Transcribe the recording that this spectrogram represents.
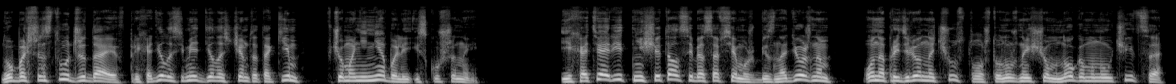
но большинству джедаев приходилось иметь дело с чем-то таким, в чем они не были искушены. И хотя Рид не считал себя совсем уж безнадежным, он определенно чувствовал, что нужно еще многому научиться,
